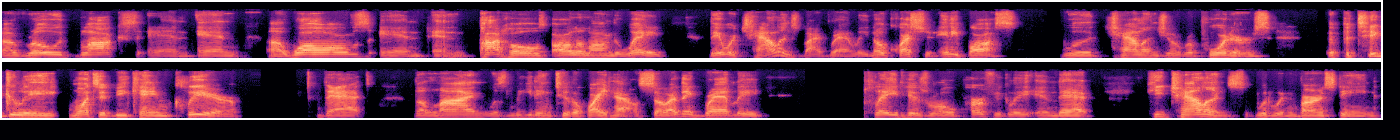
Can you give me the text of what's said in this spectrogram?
uh, roadblocks and and uh, walls and and potholes all along the way. They were challenged by Bradlee, no question. Any boss would challenge your reporters, uh, particularly once it became clear that the line was leading to the White House. So I think Bradlee played his role perfectly in that he challenged Woodward and Bernstein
